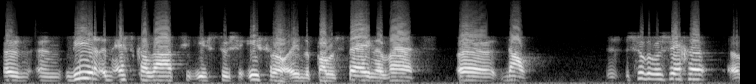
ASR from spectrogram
een, een, weer een escalatie is tussen Israël en de Palestijnen, waar, eh, nou, zullen we zeggen, eh,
